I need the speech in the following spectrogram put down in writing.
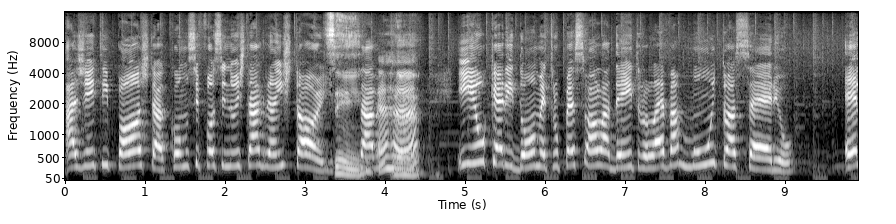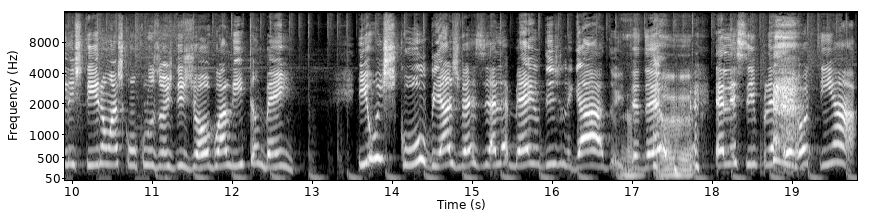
a gente posta como se fosse no Instagram Stories, Sim. sabe? Aham. E o queridômetro, o pessoal lá dentro leva muito a sério. Eles tiram as conclusões de jogo ali também. E o Scooby, às vezes, ele é meio desligado, entendeu? Aham. Ele simplesmente. Eu tinha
